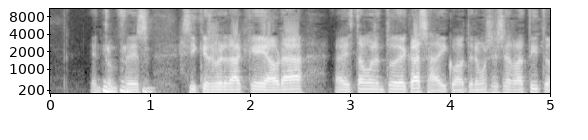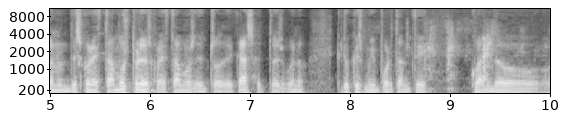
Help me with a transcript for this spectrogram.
Entonces, sí que es verdad que ahora estamos dentro de casa y cuando tenemos ese ratito nos desconectamos, pero desconectamos dentro de casa. Entonces, bueno, creo que es muy importante cuando,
